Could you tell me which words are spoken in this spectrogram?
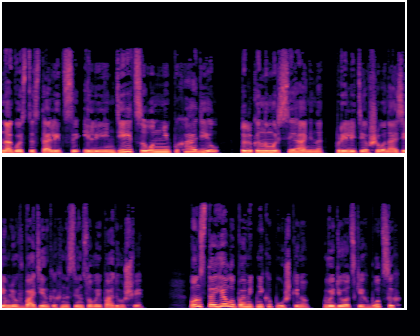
На гостя столицы или индейца он не походил, только на марсианина, прилетевшего на землю в ботинках на свинцовой подошве. Он стоял у памятника Пушкину, в идиотских бутсах,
